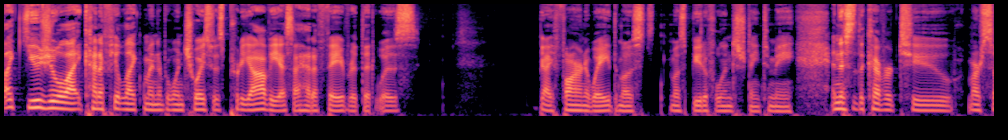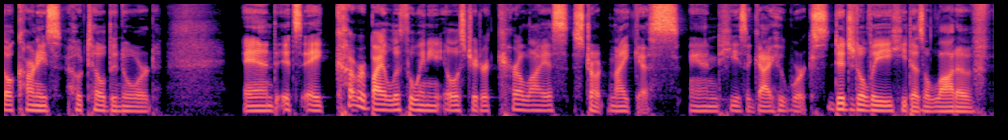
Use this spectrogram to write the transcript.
like usual, I kind of feel like my number one choice was pretty obvious. I had a favorite that was by far and away the most most beautiful, interesting to me, and this is the cover to Marcel Carné's Hotel du Nord and it's a cover by Lithuanian illustrator Karolis Strautniekas, and he's a guy who works digitally. He does a lot of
